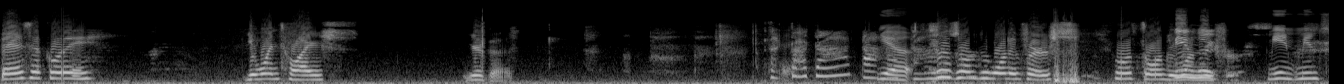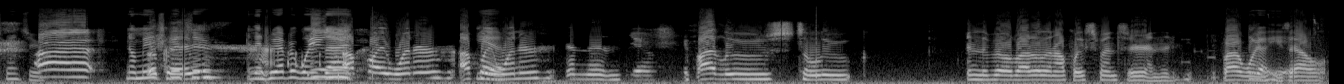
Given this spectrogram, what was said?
Basically, you win twice. You're good. Yeah. Who's one v one first? Who wants the one v Me and one Luke. first? Me and me and Spencer. Uh, no, me and okay. Spencer. And then whoever wins Me and I'll that, play winner. I'll play Yeah. winner, and then yeah. if I lose to Luke in the build battle, then I'll play Spencer, and then if I win, Yeah, he's yeah. out.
